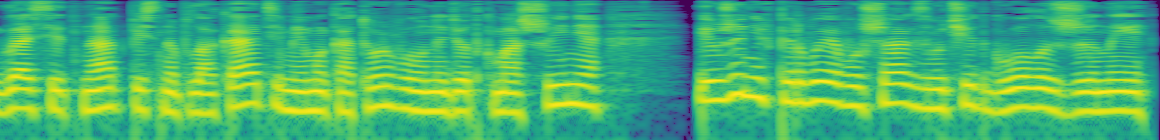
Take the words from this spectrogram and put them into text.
гласит надпись на плакате, мимо которого он идет к машине, и уже не впервые в ушах звучит голос жены.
